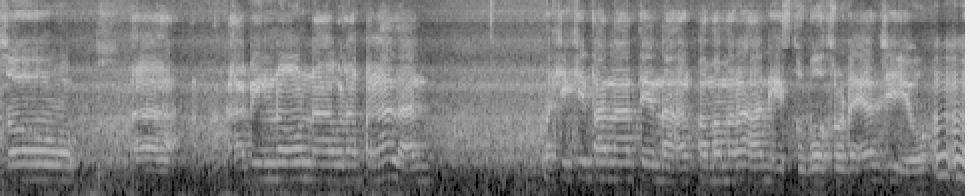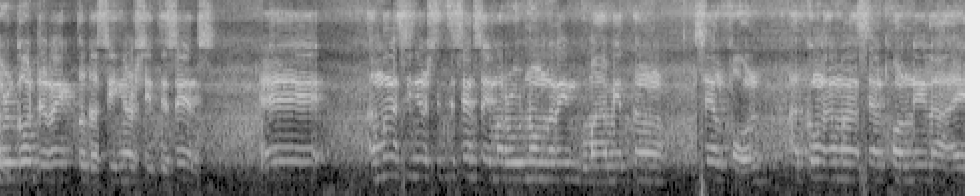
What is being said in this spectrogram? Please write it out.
So, ah, having known na walang pangalan, makikita natin na ang pamamaraan is to go through the LGU or go direct to the senior citizens. Eh, ang mga senior citizens ay marunong na rin gumamit ng cellphone at kung ang mga cellphone nila ay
